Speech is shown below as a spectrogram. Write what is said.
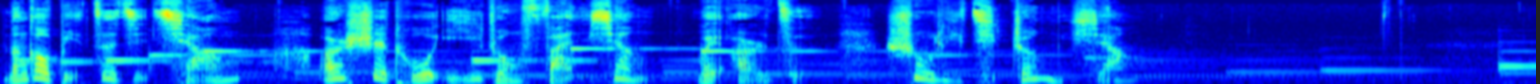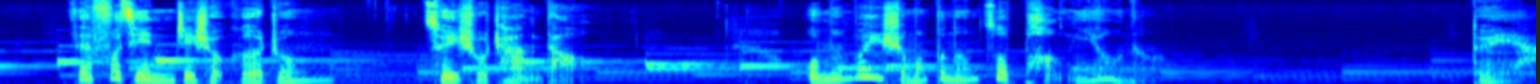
能够比自己强，而试图以一种反向为儿子树立起正向。在《父亲》这首歌中，崔树唱道：“我们为什么不能做朋友呢？”对呀，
